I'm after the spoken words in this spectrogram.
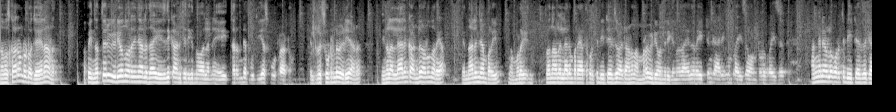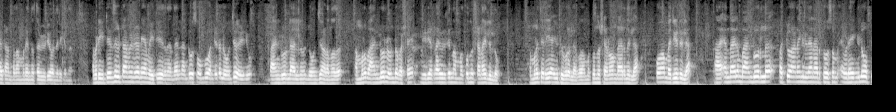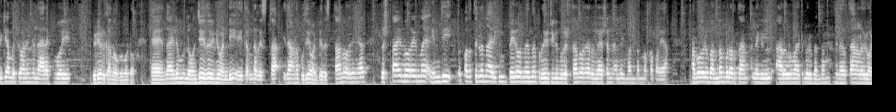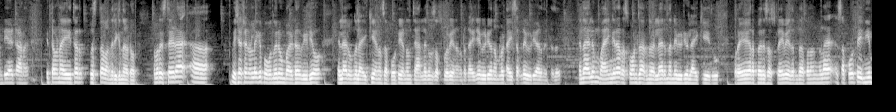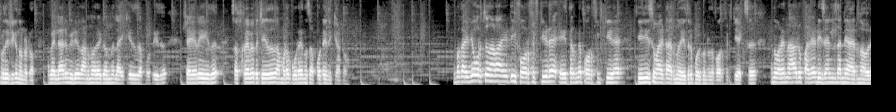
നമസ്കാരം ഉണ്ടോ ജയനാണ്. അപ്പോൾ ഇന്നത്തെ ഒരു വീഡിയോ എന്ന് പറഞ്ഞു കഴിഞ്ഞാൽ ഇതാ എഴുതി കാണിച്ചിരിക്കുന്ന പോലെ തന്നെ എയ്ത്തറിന്റെ പുതിയ സ്കൂട്ടർ ആട്ടോ. ഇലക്ട്രിക് സ്കൂട്ടറിന്റെ വേടിയാണ്. നിങ്ങളെല്ലാവരും കണ്ടു കാണുമെന്ന് അറിയാം എന്നാലും ഞാൻ പറയും നമ്മൾ ഇത്ര നാളെല്ലാവരും പറയാത്ത കുറച്ച് ഡീറ്റെയിൽസുമായിട്ടാണ് നമ്മുടെ വീഡിയോ വന്നിരിക്കുന്നത്. അതായത് റേറ്റും കാര്യങ്ങളും പ്രൈസ് ഓൺ പ്രൈസ് അങ്ങനെയുള്ള കുറച്ച് ഡീറ്റെയിൽസ് ഒക്കെ ആയിട്ടാണ് നമ്മൾ ഇന്നത്തെ വീഡിയോ വന്നിരിക്കുന്നത്. അപ്പോൾ ഡീറ്റെയിൽസ് കിട്ടാൻ വേണ്ടിയാണ് ഞാൻ വെയിറ്റ് ചെയ്തിരുന്നത്. എന്തായാലും രണ്ട് ദിവസം മുമ്പ് വണ്ടിയുടെ ലോഞ്ച് കഴിഞ്ഞു. ബാംഗ്ലൂരിലായിരുന്നു ലോഞ്ച് നടന്നത്. നമ്മൾ ബാംഗ്ലൂരിലുണ്ട് പക്ഷേ മീഡിയ ഡ്രൈവർക്ക് നമുക്കൊന്നും ക്ഷണമില്ലല്ലോ. നമ്മൾ ചെറിയ യൂട്യൂബർ അല്ലേ അപ്പോൾ നമുക്കൊന്നും ക്ഷണം ഉണ്ടായിരുന്നില്ല പോകാൻ പറ്റിയിട്ടില്ല. എന്തായാലും ബാംഗ്ലൂരിൽ പറ്റുവാണെങ്കിൽ ഞാൻ അടുത്ത ദിവസം എവിടെയെങ്കിലും ഒപ്പിക്കാൻ പറ്റുവാണെങ്കിൽ ഡയറക്റ്റ് പോയി വീഡിയോ എടുക്കാൻ നോക്കും കേട്ടോ. എന്തായാലും ലോഞ്ച് ചെയ്ത് കഴിഞ്ഞു വണ്ടി എയ്ത്തറിന്റെ റിസ്ത ഇതാണ് പുതിയ വണ്ടി. റിസ്ത എന്ന് പറഞ്ഞു കഴിഞ്ഞാൽ റിഷ്ട എന്ന് പറയുന്ന ഹിന്ദി പദത്തിൽ നിന്നായിരിക്കും പേര് വന്നതെന്ന് പ്രതീക്ഷിക്കുന്നു. റിഷ്ട എന്ന് പറഞ്ഞാൽ റിലേഷൻ അല്ലെങ്കിൽ ബന്ധം എന്നൊക്കെ പറയാം. അപ്പോൾ ഒരു ബന്ധം പുലർത്താൻ അല്ലെങ്കിൽ ആളുകളുമായിട്ടുള്ള ഒരു ബന്ധം നിലനിർത്താനുള്ള ഒരു വണ്ടിയായിട്ടാണ് ഇത്തവണ എയ്ത്തർ റിസ്ത വന്നിരിക്കുന്നത് കേട്ടോ. അപ്പോൾ റിസ്തയുടെ വിശേഷങ്ങളിലേക്ക് പോകുന്നതിന് മുമ്പായിട്ട് വീഡിയോ എല്ലാവരും ഒന്ന് ലൈക്ക് ചെയ്യണം സപ്പോർട്ട് ചെയ്യണം ചാനലൊക്കെ ഒന്ന് സബ്സ്ക്രൈബ് ചെയ്യണം കേട്ടോ. കഴിഞ്ഞ വീഡിയോ നമ്മൾ ടൈസറിന്റെ വീഡിയോ ആയിരുന്നു ഇട്ടത്. എന്തായാലും ഭയങ്കര റെസ്പോൺസ് ആയിരുന്നു. എല്ലാവരും തന്നെ വീഡിയോ ലൈക്ക് ചെയ്തു. കുറേയേറെ പേര് സബ്സ്ക്രൈബ് ചെയ്തിട്ടുണ്ട്. അപ്പോൾ നിങ്ങളെ സപ്പോർട്ട് ഇനിയും പ്രതീക്ഷിക്കുന്നുണ്ട് കേട്ടോ. അപ്പോൾ എല്ലാവരും വീഡിയോ കാണുന്നവരൊക്കെ ഒന്ന് ലൈക്ക് ചെയ്ത് സപ്പോർട്ട് ചെയ്ത് ഷെയർ ചെയ്ത് സബ്സ്ക്രൈബ് ഒക്കെ ചെയ്ത് നമ്മുടെ കൂടെ ഒന്ന് സപ്പോർട്ട് ചെയ്ത് നിൽക്കാം കേട്ടോ. അപ്പോൾ കഴിഞ്ഞ കുറച്ച് നാളായിട്ട് ഈ ഫോർ ഫിഫ്റ്റിയുടെ എയ്ത്തറിന്റെ ഫോർ ഫിഫ്റ്റിയുടെ സീരീസുമായിട്ടായിരുന്നു എതിർ പോയിക്കൊണ്ടിരുന്നത്? ഫോർ ഫിഫ്റ്റി എക്സ് എന്ന് പറയുന്ന ആ ഒരു പഴയ ഡിസൈനിൽ തന്നെയായിരുന്നു അവർ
